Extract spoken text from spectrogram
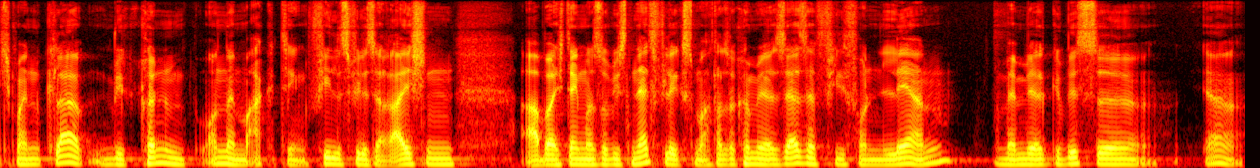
ich meine, klar, wir können im Online-Marketing vieles, vieles erreichen, aber ich denke mal, so wie es Netflix macht, also können wir sehr, sehr viel von lernen, wenn wir gewisse, ja,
